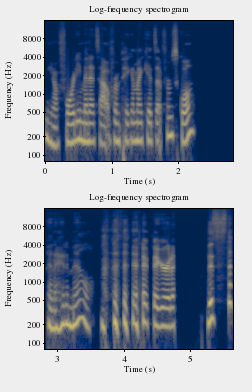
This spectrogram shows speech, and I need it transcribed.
you know, 40 minutes out from picking my kids up from school and I hit a mill. I figured this is the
